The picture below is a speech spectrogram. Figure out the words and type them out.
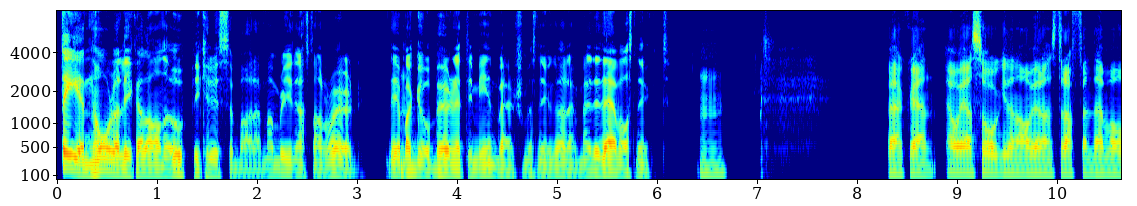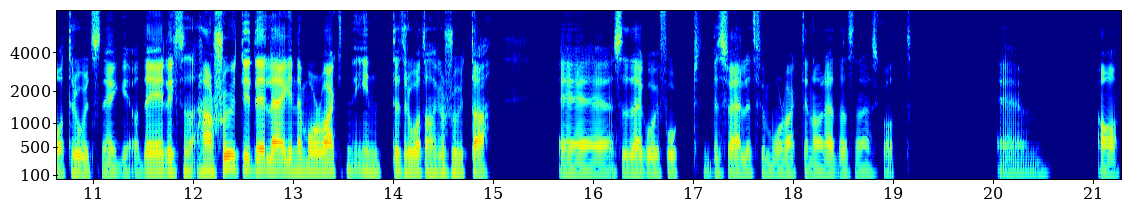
stenhårda likadana upp i krysset bara. Man blir nästan rörd. Det är bara mm. gubbhörnet i min värld som är snyggare. Men det där var snyggt. Mm. Verkligen. Och jag såg den avgörande straffen. Den var otroligt snygg och det är liksom. Han skjuter i det läge när målvakten inte tror att han ska skjuta. Eh, så det går ju fort. Besvärligt för målvakten att rädda sådana här skott. Eh, ja,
